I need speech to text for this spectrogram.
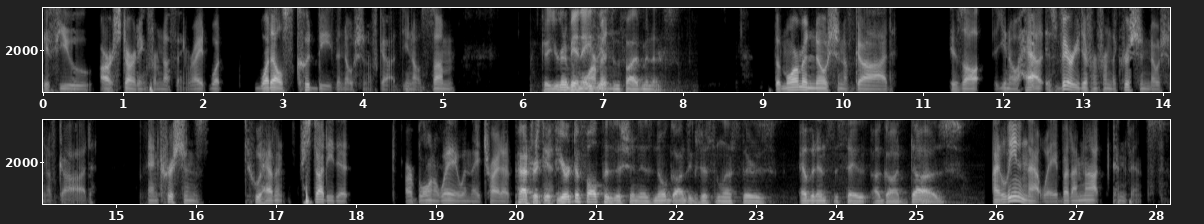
if you are starting from nothing, right? What what else could be the notion of God? You know, some Okay, you're going to be an atheist in five minutes. the Mormon notion of God is all you know ha- is very different from the Christian notion of God, and Christians who haven't studied it are blown away when they try to. Patrick, if it. your default position is no gods exist unless there's evidence to say a god does, I lean in that way, but I'm not convinced.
